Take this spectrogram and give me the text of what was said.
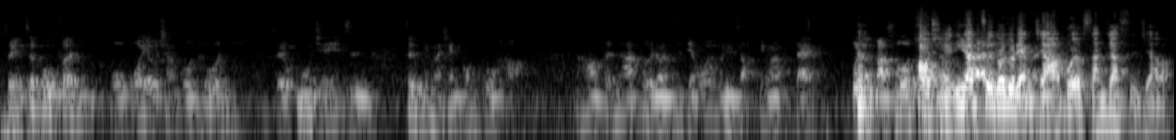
所以这部分我我有想过这个问题，所以我目前也是这个品牌先巩固好。然后等他做一段时间，我也会去找另外代理，不能把所有。耗钱，应该最多就两家，不会有三家、四家吧？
